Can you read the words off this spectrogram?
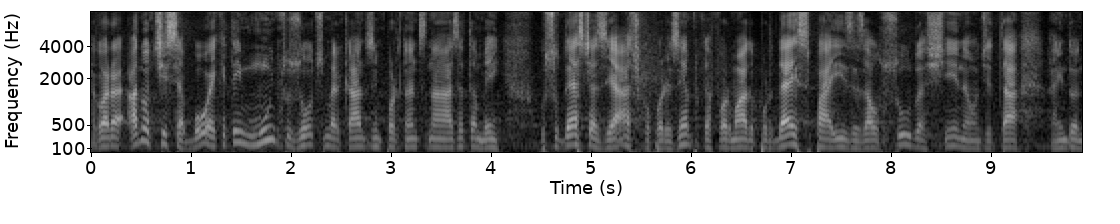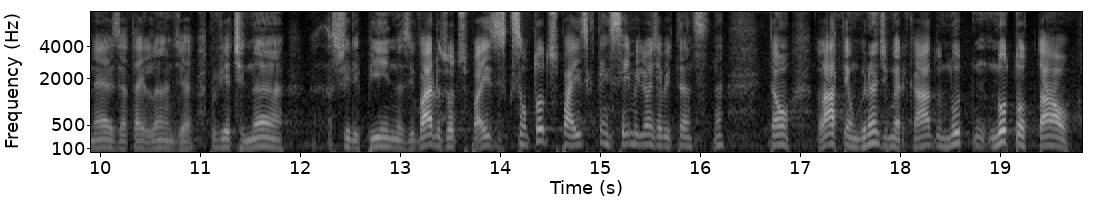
Agora, a notícia boa é que tem muitos outros mercados importantes na Ásia também. O Sudeste Asiático, por exemplo, que é formado por 10 países ao sul da China, onde está a Indonésia, a Tailândia, o Vietnã, as Filipinas e vários outros países, que são todos países que têm 100 milhões de habitantes. Né? Então, lá tem um grande mercado. No, no total,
